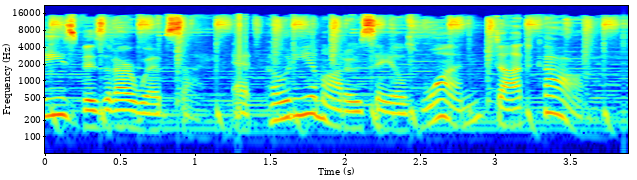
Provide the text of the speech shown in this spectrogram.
Please visit our website at podiumautosales1.com.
